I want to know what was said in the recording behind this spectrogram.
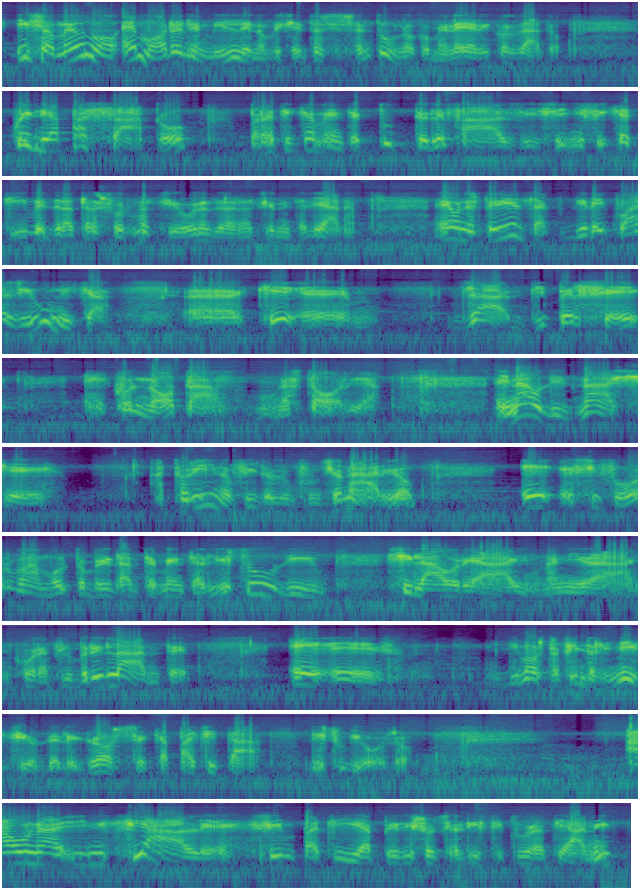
Insomma, è un uomo e muore nel 1961, come lei ha ricordato. Quindi ha passato praticamente tutte le fasi significative della trasformazione della nazione italiana. È un'esperienza direi quasi unica eh, che eh, già di per sé connota una storia. Einaudi nasce a Torino, figlio di un funzionario, e si forma molto brillantemente agli studi, si laurea in maniera ancora più brillante e eh, dimostra fin dall'inizio delle grosse capacità di studioso. Ha una iniziale simpatia per i socialisti turatiani,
